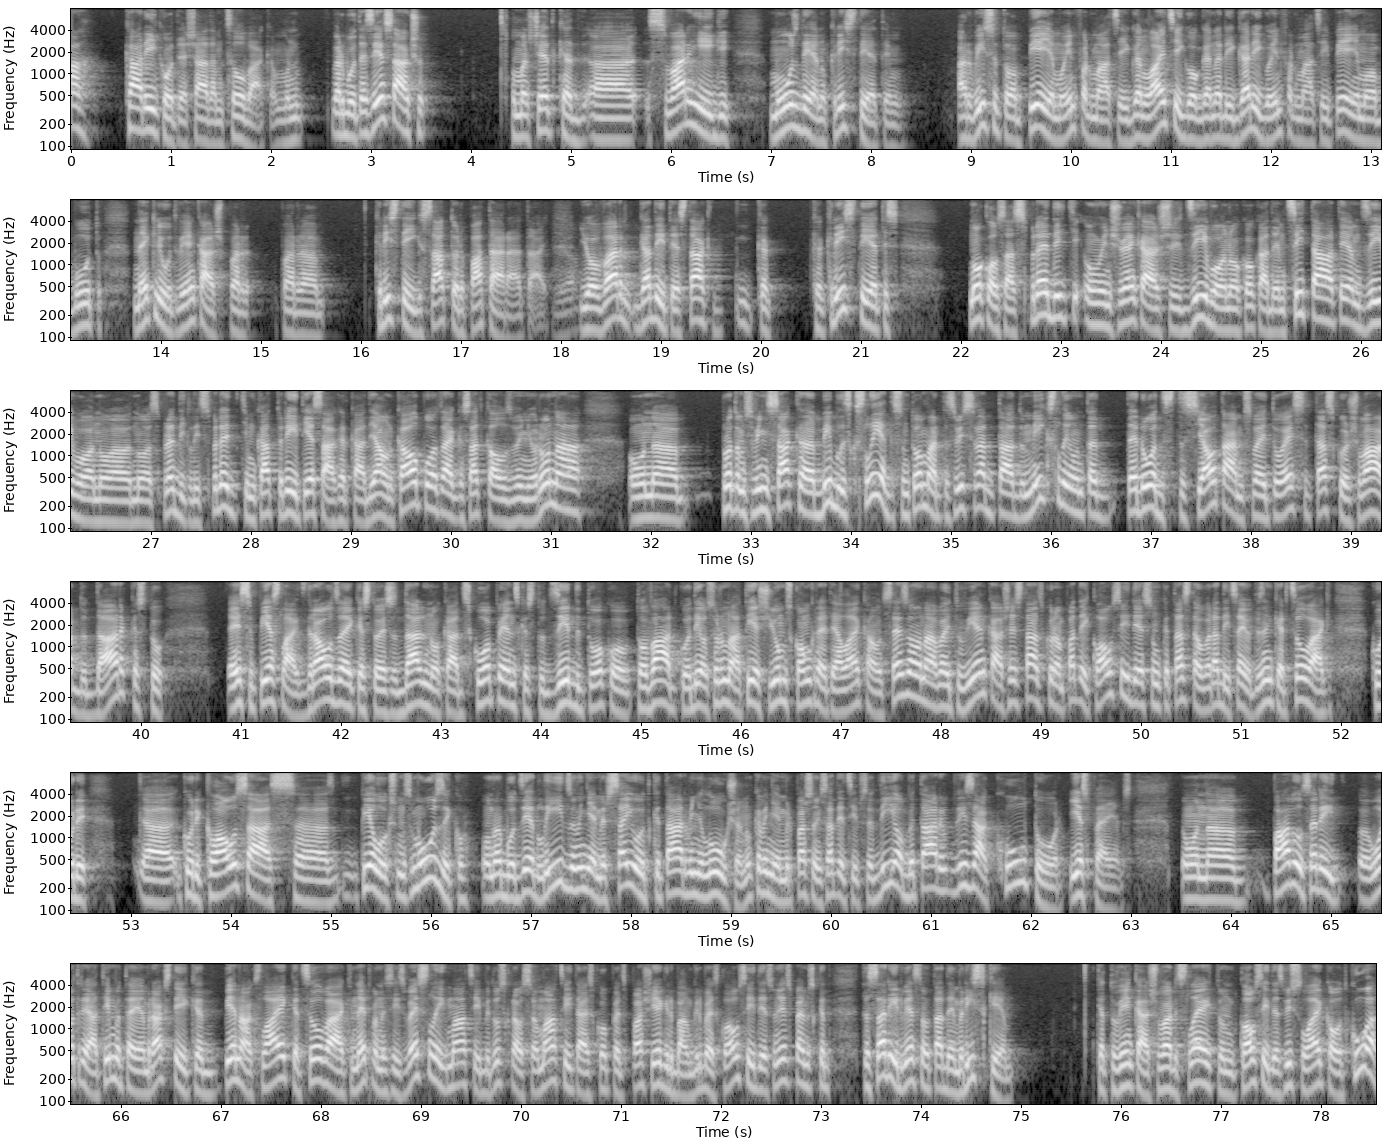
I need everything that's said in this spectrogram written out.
kā rīkoties šādam cilvēkam? Un varbūt es iesākšu, un man šķiet, ka uh, svarīgi mūsdienu kristietim ar visu to pieejamo informāciju, gan laicīgo, gan arī garīgo informāciju pieejamo, būtu nekļūt vienkārši par, par uh, kristīga satura patērētāji. Jā. Jo var gadīties tā, ka, ka kristietis noklausās sprediķi, un viņš vienkārši dzīvo no kaut kādiem citātiem, dzīvo no, no sprediķa līdz sprediķim. Katru rītu iesāk ar kādu jaunu kalpotāju, kas atkal uz viņu runā. Un, protams, viņi saka bibliskas lietas, un tomēr tas viss rada tādu miksli, un tad rodas tas jautājums, vai tu esi tas, kurš vārdu dara, kas tu esi esi pieslēgts draudzē, kas tu esi daļa no kādas kopienas, kas tu dzirdi to, ko, to vārdu, ko Dievs runā tieši jums konkrētajā laikā un sezonā, vai tu vienkārši esi tāds, kuram patīk klausīties, un tas tev var radīt sajūtu. Es zinu, ka ir cilvēki, kuri. Uh, kuri klausās uh, pielūgsmes mūziku un varbūt dzied līdzi, un viņiem ir sajūta, ka tā ir viņa lūkšana, nu, ka viņiem ir personīgas attiecības ar Dievu, bet tā ir drīzāk kultūra, iespējams. Un, uh, Pāvils arī uh, otrajā Timotejam rakstīja, ka pienāks laika, kad cilvēki nepanesīs veselīgu mācību, bet uzkraus sev mācītājus, ko pēc paša iegribām gribēs klausīties. Un iespējams, ka tas arī ir viens no tādiem riskiem, ka tu vienkārši vari slēgt un klausīties visu laiku kaut ko,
